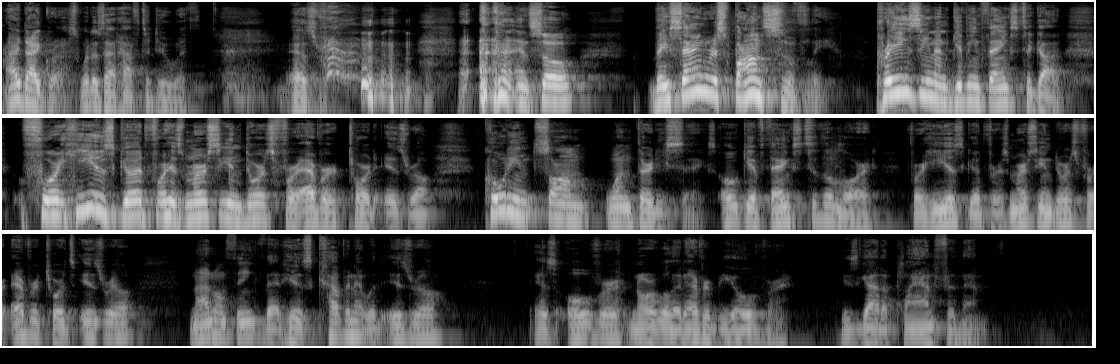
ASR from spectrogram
I digress. What does that have to do with Ezra? and so they sang responsively, praising and giving thanks to God. For he is good, for his mercy endures forever toward Israel. Quoting Psalm 136, Oh, give thanks to the Lord, for he is good, for his mercy endures forever towards Israel. And I don't think that his covenant with Israel is over, nor will it ever be over. He's got a plan for them.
